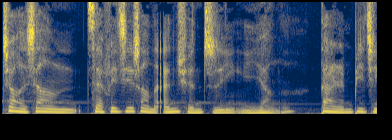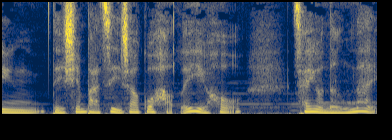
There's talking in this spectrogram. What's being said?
就好像在飞机上的安全指引一样，大人毕竟得先把自己照顾好了以后，才有能耐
